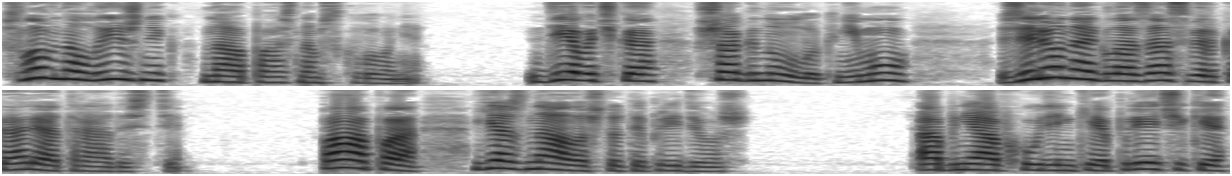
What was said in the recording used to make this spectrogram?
словно лыжник на опасном склоне. Девочка шагнула к нему, зеленые глаза сверкали от радости. «Папа, я знала, что ты придешь». Обняв худенькие плечики,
